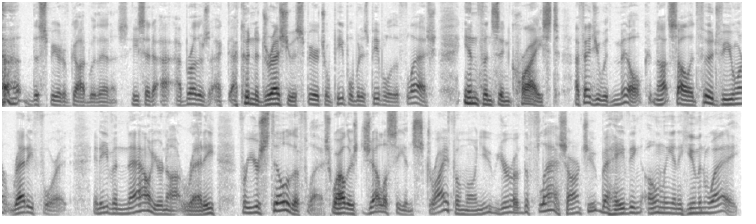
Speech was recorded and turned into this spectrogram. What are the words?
the Spirit of God within us. He said, I, I, Brothers, I, I, couldn't address you as spiritual people, but as people of the flesh, infants in Christ. I fed you with milk, not solid food, for you weren't ready for it. And even now you're not ready, for you're still of the flesh. While there's jealousy and strife among you, you're of the flesh, aren't you? Behaving only in a human way.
